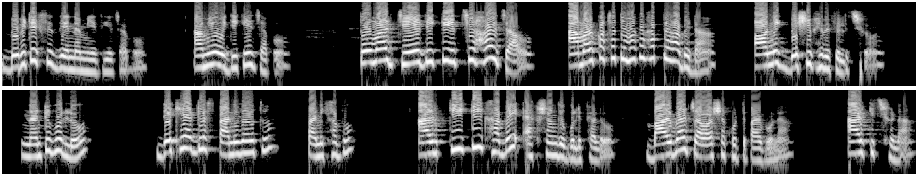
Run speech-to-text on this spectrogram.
বেবি ট্যাক্সি দিয়ে নামিয়ে দিয়ে যাব। আমি ওই দিকেই যাব। তোমার যে দিকে ইচ্ছে হয় যাও। আমার কথা তোমাকে ভাবতে হবে না। অনেক বেশি ভেবে ফেলেছ। নান্টু বলল, দেখে এক গ্লাস পানি দাও তো। পানি খাব। আর কি কি খাবে একসঙ্গে বলে ফেলো। বারবার যাওয়া আসা করতে পারব না। আর কিছু না,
